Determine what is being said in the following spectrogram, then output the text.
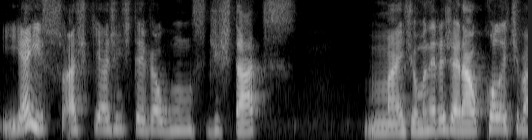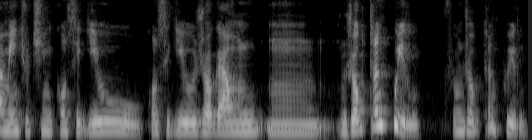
E é isso. Acho que a gente teve alguns destaques, mas de uma maneira geral, coletivamente, o time conseguiu conseguiu jogar um, um, um jogo tranquilo. Foi um jogo tranquilo,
